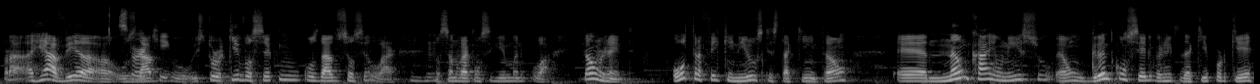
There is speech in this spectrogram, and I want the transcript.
para reaver a- os dados, Extorquir. o- extorquir você com, com os dados do seu celular. Uhum. Você não vai conseguir manipular. Então, gente, outra fake news que está aqui, então, é, não caiam nisso. É um grande conselho que a gente dá aqui, porque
